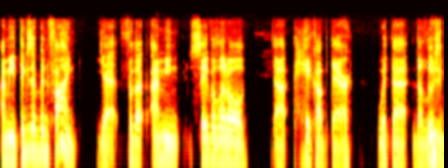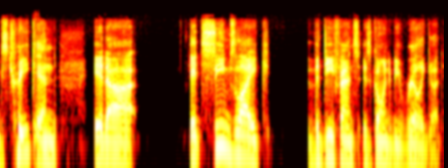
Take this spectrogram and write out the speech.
I mean things have been fine. Yeah, for the I mean, save a little uh hiccup there with the the losing streak and it uh it seems like the defense is going to be really good.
